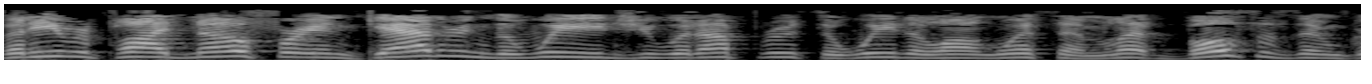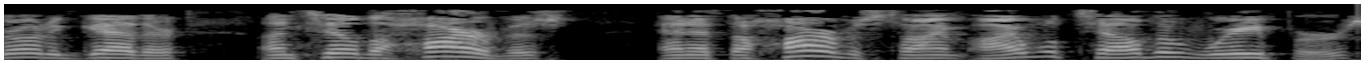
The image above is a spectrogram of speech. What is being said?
But he replied, No, for in gathering the weeds you would uproot the wheat along with them. Let both of them grow together until the harvest, and at the harvest time I will tell the reapers,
